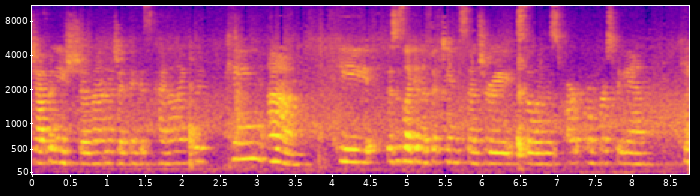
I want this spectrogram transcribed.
Japanese shogun, which I think is kind of like the king. Um, he, this is like in the 15th century, so when this art form first began, he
